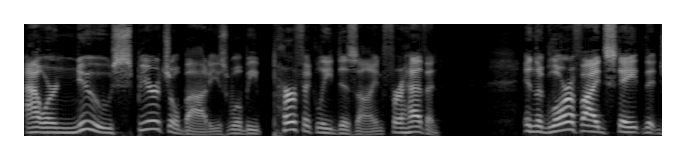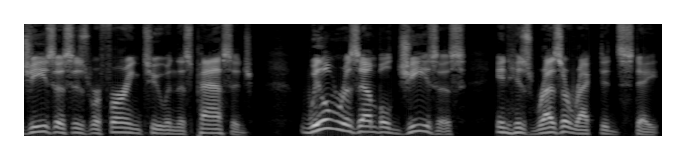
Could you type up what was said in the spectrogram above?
Our new spiritual bodies will be perfectly designed for heaven. In the glorified state that Jesus is referring to in this passage, will resemble Jesus in his resurrected state.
